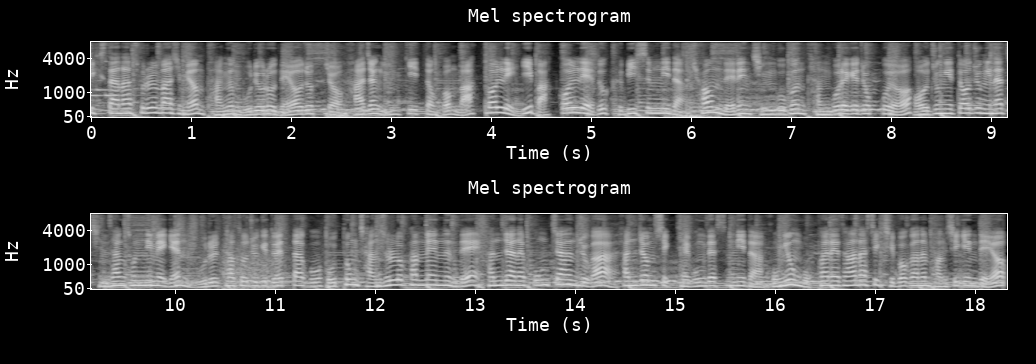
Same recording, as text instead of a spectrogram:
식사나 술을 마시면 방은 무료로 내어줬죠. 가장 인기 있던 건 막걸리. 이 막걸리에도 급이 있습니다. 처음 내린 진국은 단골에게 줬고요. 어중이 떠중이나 진상 손님에겐 물을 타서 주기도 했다고. 보통 잔술로 판매했는데 한 잔에 공짜 안주가 한 점씩 제공됐습니다. 공용 목판에서 하나씩 집어가는 방식인데요.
